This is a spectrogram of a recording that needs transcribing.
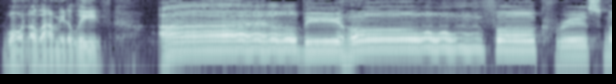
won't allow me to leave. I'll be home for Christmas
